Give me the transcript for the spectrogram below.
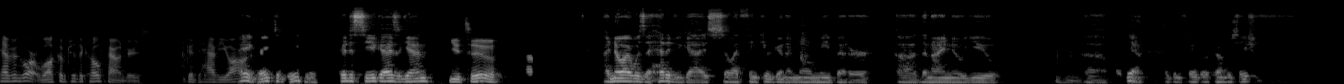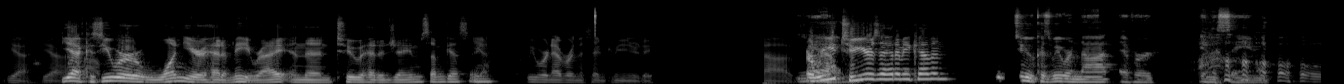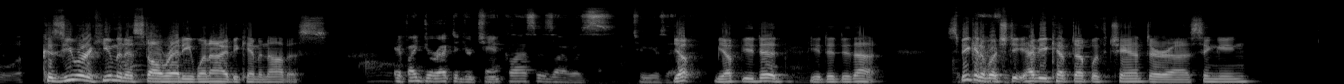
Kevin Gore, welcome to the co-founders. It's good to have you on. Hey, great to be here. Good to see you guys again. You too. I know I was ahead of you guys, so I think you're going to know me better uh, than I know you. Mhm. Uh, yeah, looking forward to our conversation. Yeah, yeah. Yeah, because um, you were one year ahead of me, right? And then two ahead of James, I'm guessing. Yes, we were never in the same community. Uh, Or were you two years ahead of me, Kevin? Two, because we were not ever in the same. Oh, Because you were a humanist already when I became a novice. If I directed your chant classes, I was two years ahead. Yep, yep, you did. You did do that. Speaking of which, do you, have you kept up with chant or uh, singing?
